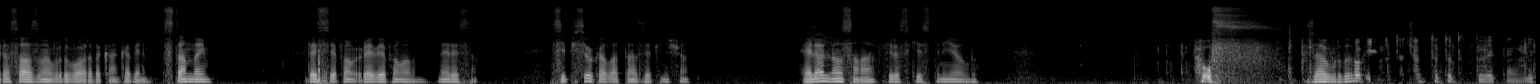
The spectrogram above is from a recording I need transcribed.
Firas ağzıma vurdu bu arada kanka benim. Standayım. Res yapam rev yapamadım. Neresi? CP'si yok Allah'tan Zepp'in şu an. Helal lan sana. Firas'ı kestin iyi oldu. Of. Güzel vurdu. Çok iyi tuttu. Çok tuttu tuttu kanka git.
